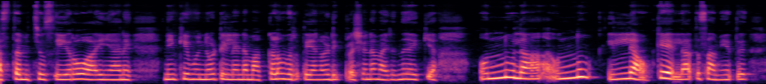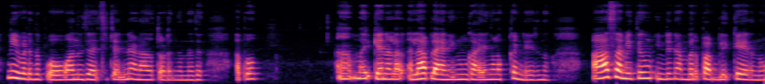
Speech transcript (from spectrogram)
അസ്തമിച്ചു സീറോ ആയി ഞാൻ എനിക്ക് മുന്നോട്ടില്ല. എന്റെ മക്കളും വെറുതെ ഞങ്ങൾ ഡിപ്രഷനെ മരുന്ന് കഴിക്കുക. ഒന്നുമില്ല ഒന്നും ഇല്ല. ഒക്കെ അല്ലാത്ത സമയത്ത് ഇനി ഇവിടെ നിന്ന് പോവാമെന്ന് വിചാരിച്ചിട്ട് തന്നെയാണ് അത് തുടങ്ങുന്നത്. അപ്പോൾ മരിക്കാനുള്ള എല്ലാ പ്ലാനിങ്ങും കാര്യങ്ങളൊക്കെ ഉണ്ടായിരുന്നു. ആ സമയത്തും എന്റെ നമ്പർ പബ്ലിക്കായിരുന്നു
